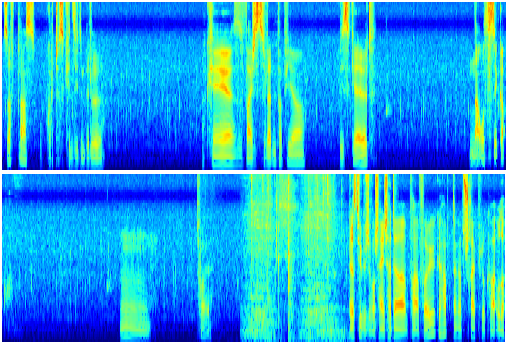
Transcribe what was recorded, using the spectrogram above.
Softglas. Oh Gott, das Kind sieht ein bisschen... Okay, weiches Toilettenpapier. Dieses Geld. Now Sticker. Hm. Toll. Ja, das Typische. Wahrscheinlich hat er ein paar Erfolge gehabt, dann gab es Schreibblockade. Oder,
